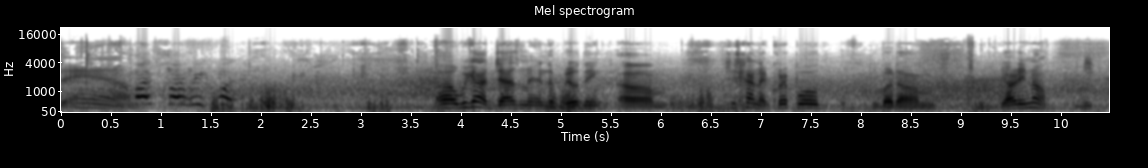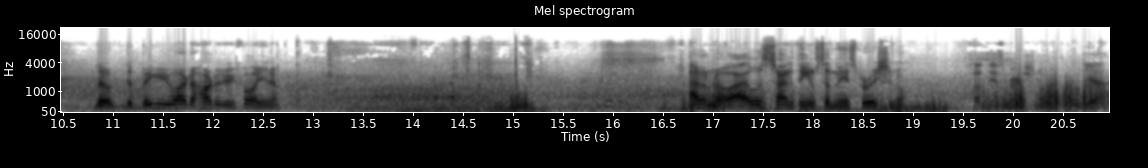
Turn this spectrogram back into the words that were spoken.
Damn. Five star weak foot. Uh, we got Jasmine in the building. Um, she's kind of crippled, but um, you already know. The the bigger you are, the harder you fall. You know. I don't know. I was trying to think of something inspirational. Something inspirational? Yeah,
